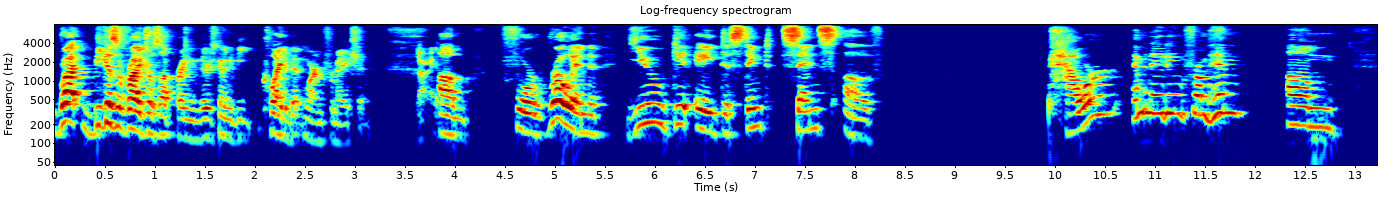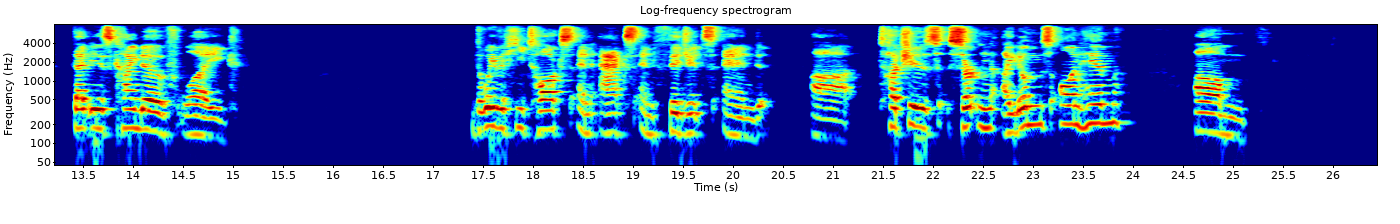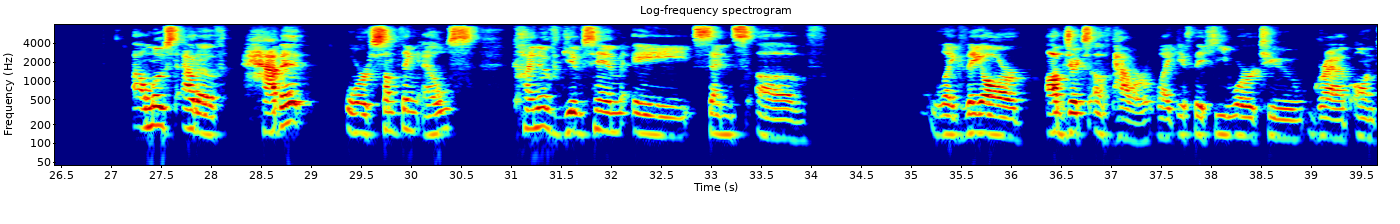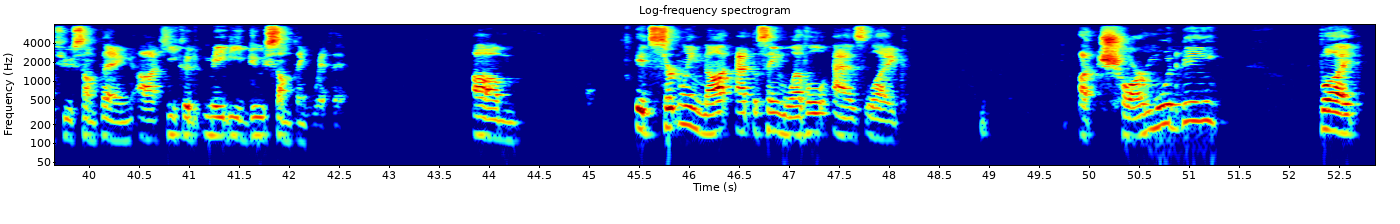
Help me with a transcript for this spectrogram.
right because of Rigel's upbringing. There's going to be quite a bit more information. Right. Um, for Rowan, you get a distinct sense of power emanating from him. Um, that is kind of like the way that he talks and acts and fidgets and uh, touches certain items on him, um, almost out of habit or something else, kind of gives him a sense of like they are objects of power. Like if the, he were to grab onto something, uh, he could maybe do something with it. Um, it's certainly not at the same level as like a charm would be, but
